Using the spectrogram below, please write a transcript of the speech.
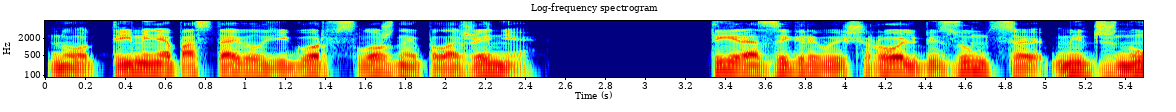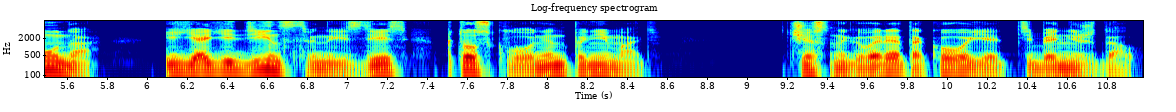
Но ты меня поставил, Егор, в сложное положение. Ты разыгрываешь роль безумца Миджнуна, и я единственный здесь, кто склонен понимать. Честно говоря, такого я от тебя не ждал.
